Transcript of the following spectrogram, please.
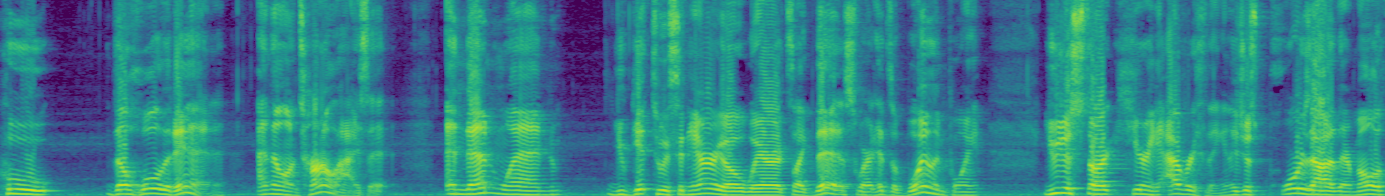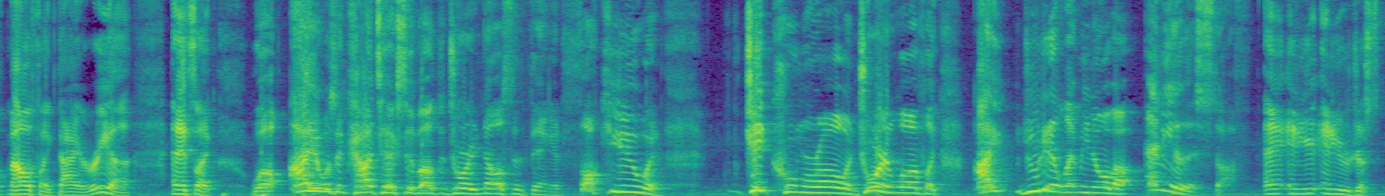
who they'll hold it in and they'll internalize it. And then when you get to a scenario where it's like this, where it hits a boiling point, you just start hearing everything and it just pours out of their mouth, mouth like diarrhea. And it's like, well, I was in context about the Jordan Nelson thing and fuck you and Jake Kumerow and Jordan Love. Like, I, you didn't let me know about any of this stuff. And, and you, and you're just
